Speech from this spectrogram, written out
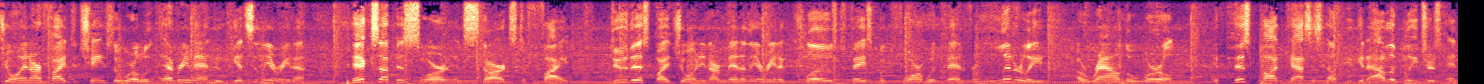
Join our fight to change the world with every man who gets in the arena, picks up his sword, and starts to fight. Do this by joining our Men in the Arena closed Facebook forum with men from literally around the world. If this podcast has helped you get out of the bleachers and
